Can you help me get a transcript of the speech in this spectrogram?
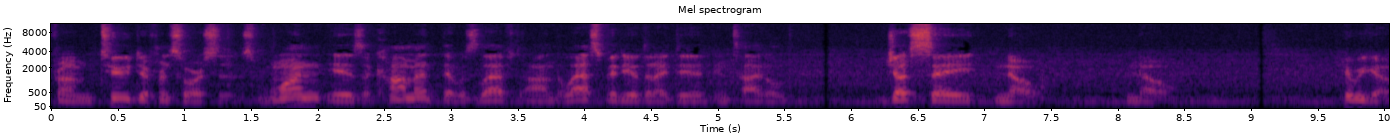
from two different sources. One is a comment that was left on the last video that I did entitled Just Say No. No. Here we go.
